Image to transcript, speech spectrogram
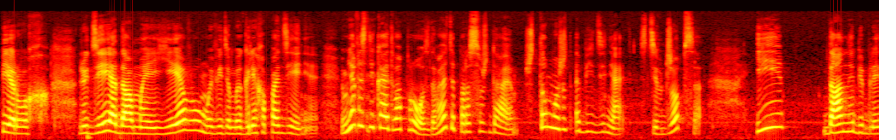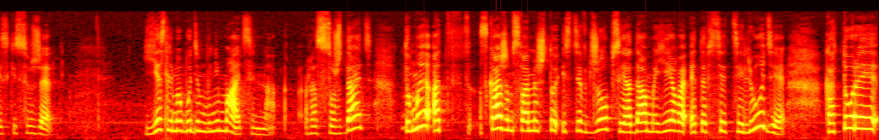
первых людей, Адама и Еву, мы видим их грехопадение. И у меня возникает вопрос, давайте порассуждаем, что может объединять Стив Джобса и данный библейский сюжет. Если мы будем внимательно рассуждать, то мы от, скажем с вами, что и Стив Джобс, и Адам, и Ева – это все те люди, которые,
